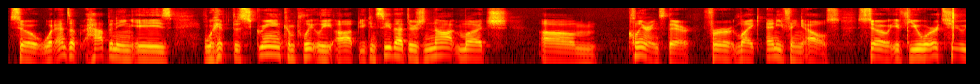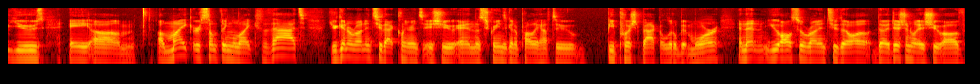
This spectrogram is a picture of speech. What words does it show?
So what ends up happening is with the screen completely up, you can see that there's not much um, clearance there for like anything else. So if you were to use a, um, a mic or something like that, you're gonna run into that clearance issue and the screen's gonna probably have to be pushed back a little bit more. And then you also run into the, uh, the additional issue of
